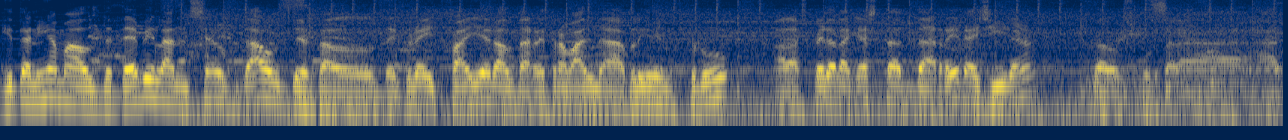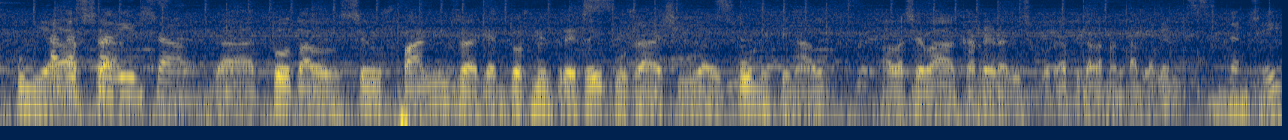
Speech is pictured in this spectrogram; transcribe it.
Aquí teníem el The Devil and Self-Doubt des del The Great Fire, el darrer treball de Bleeding Through, a l'espera d'aquesta darrera gira que els portarà a acomiadar-se de tots els seus fans aquest 2013 i posar així el punt i final a la seva carrera discogràfica, lamentablement. Doncs sí,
